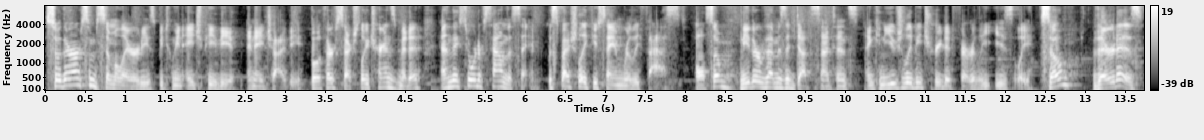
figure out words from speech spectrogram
So there are some similarities between HPV and HIV. Both are sexually transmitted and they sort of sound the same, especially if you say them really fast. Also, neither of them is a death sentence and can usually be treated fairly easily. So there it is,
